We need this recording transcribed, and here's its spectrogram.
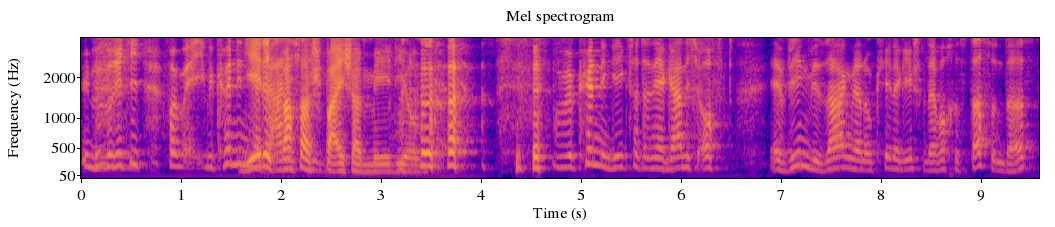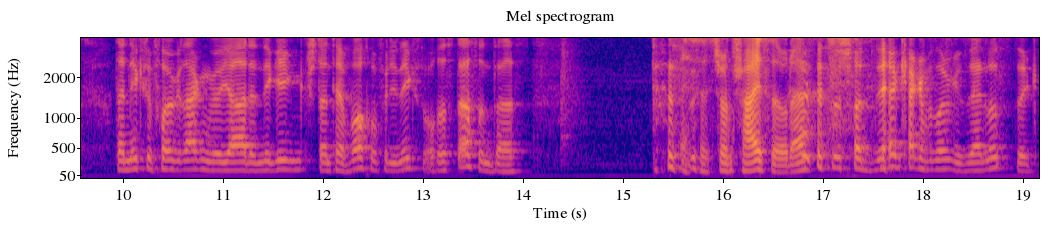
das ist richtig. Allem, wir können den Jedes ja Wasserspeichermedium. Wir können den Gegenstand dann ja gar nicht oft erwähnen. Wir sagen dann, okay, der Gegenstand der Woche ist das und das. Und dann nächste Folge sagen wir, ja, denn der Gegenstand der Woche für die nächste Woche ist das und das. Das Es ist schon scheiße, oder? Das ist schon sehr kacke, aber ist irgendwie sehr lustig.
